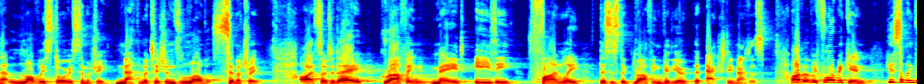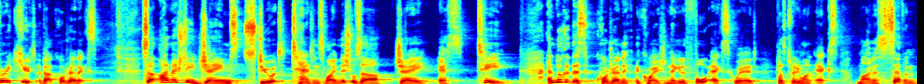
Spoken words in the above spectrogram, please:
That lovely story of symmetry. Mathematicians love symmetry. All right, so today, graphing made easy, finally. This is the graphing video that actually matters. All right, but before I begin, here's something very cute about quadratics. So I'm actually James Stewart Tanton. So my initials are JST. And look at this quadratic equation, negative 4x squared plus 21x minus 7.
